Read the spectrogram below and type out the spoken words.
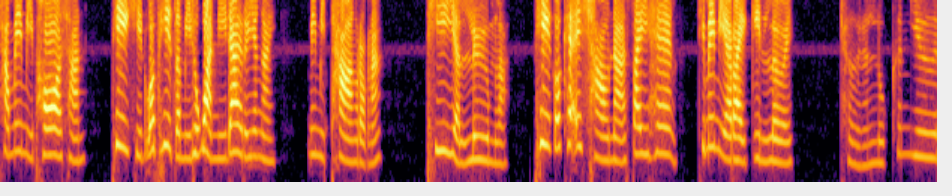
ถ้าไม่มีพ่อฉัน พี่คิดว่าพี่จะมีทุกวันนี้ได้หรือยังไง ไม่มีทางหรอกนะ พี่อย่าลืมล่ะ พี่ก็แค่ไอ้ชาวนาไส้แห้งที่ไม่มีอะไรกินเลย เธอนั้นลุกขึ้นยืน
